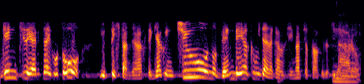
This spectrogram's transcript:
現地でやりたいことを言ってきたんじゃなくて、逆に中央の伝令役みたいな形になっちゃったわけですよ。なるほど。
